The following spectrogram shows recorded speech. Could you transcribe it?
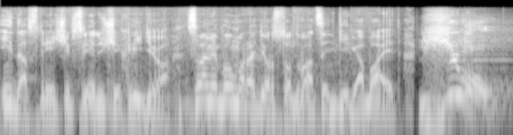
И до встречи в следующих видео. С вами был Мародер 120 Гигабайт. Йоу!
